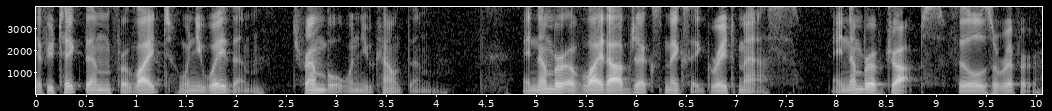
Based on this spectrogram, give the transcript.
If you take them for light when you weigh them, tremble when you count them. A number of light objects makes a great mass. A number of drops fills a river.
